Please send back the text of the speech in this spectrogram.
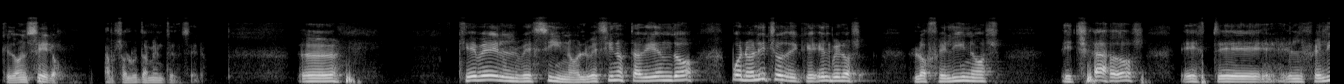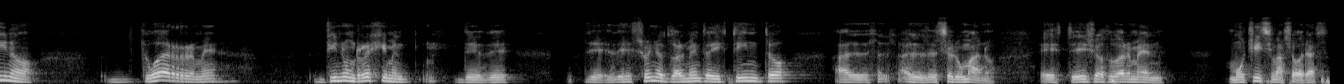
quedó en cero, absolutamente en cero. Eh, ¿Qué ve el vecino? El vecino está viendo, bueno, el hecho de que él ve los, los felinos echados, este, el felino duerme, tiene un régimen de, de, sueño totalmente distinto al, al, del ser humano. Este, ellos duermen muchísimas horas,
